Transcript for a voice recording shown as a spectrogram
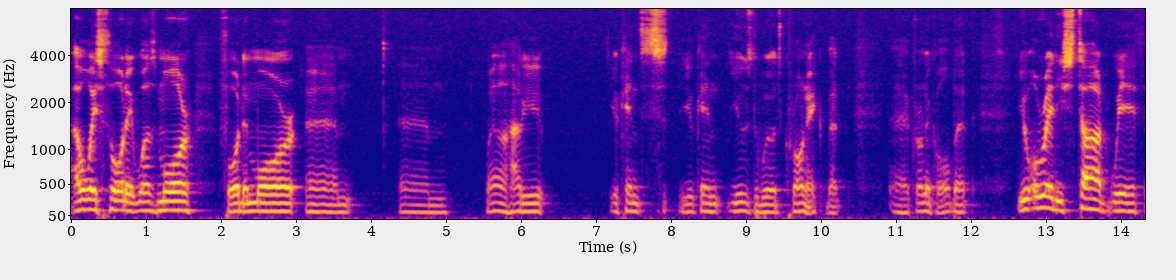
I always thought it was more for the more um, um, well, how do you you can you can use the word chronic, but uh, chronicle, but you already start with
